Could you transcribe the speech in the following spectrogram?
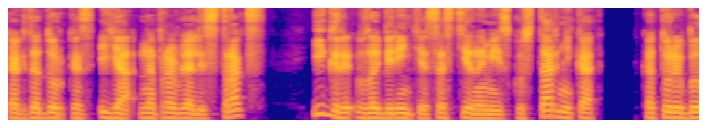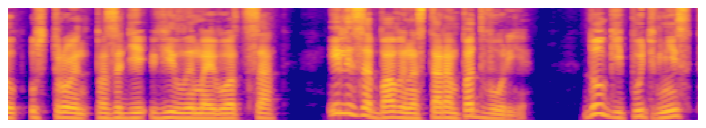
когда Доркас и я направлялись в Стракс, игры в лабиринте со стенами из кустарника, который был устроен позади виллы моего отца, или забавы на старом подворье. Долгий путь вниз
